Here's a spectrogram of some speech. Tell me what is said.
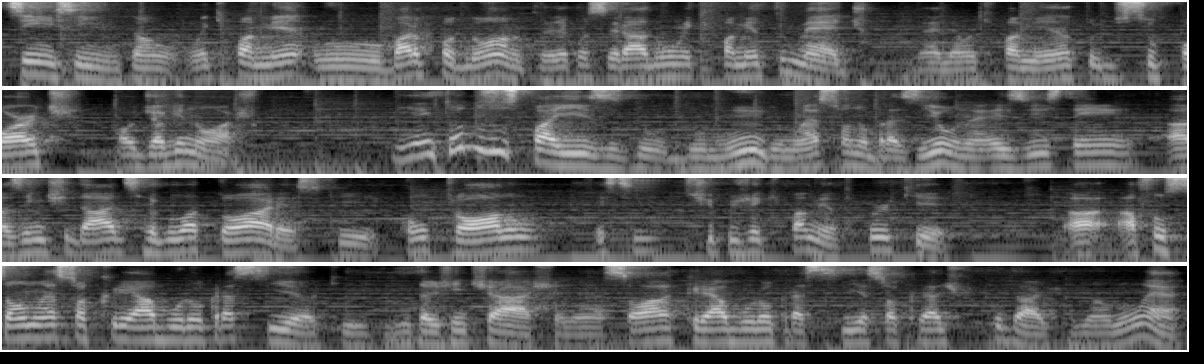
Sim, sim. Então, o equipamento, o baropodômetro é considerado um equipamento médico. Né? Ele é um equipamento de suporte ao diagnóstico. E em todos os países do, do, mundo, não é só no Brasil, né, existem as entidades regulatórias que controlam esse tipo de equipamento. Por quê? A, a, função não é só criar burocracia, que muita gente acha, né? É só criar burocracia, só criar dificuldade. Não, não é.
